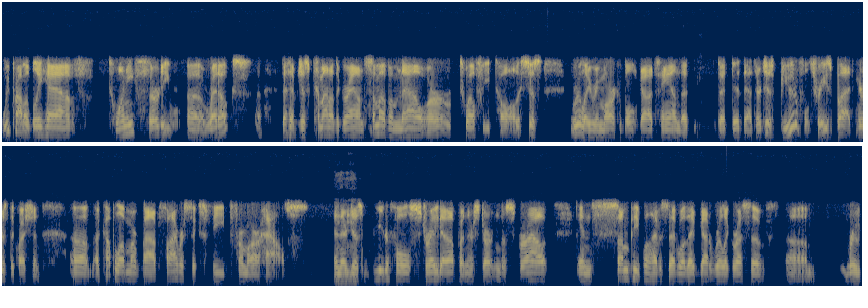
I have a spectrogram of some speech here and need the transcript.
we probably have 20, 30 uh, red oaks uh, that have just come out of the ground. Some of them now are 12 feet tall. It's just really remarkable God's hand that that did that. They're just beautiful trees. But here's the question: um, a couple of them are about five or six feet from our house, and they're mm-hmm. just beautiful, straight up, and they're starting to sprout. And some people have said, well, they've got real aggressive um, root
